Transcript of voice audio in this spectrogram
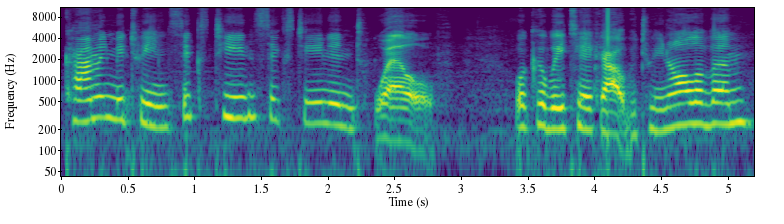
common between 16, 16, and 12. What could we take out between all of them?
